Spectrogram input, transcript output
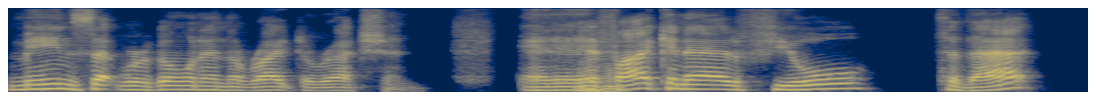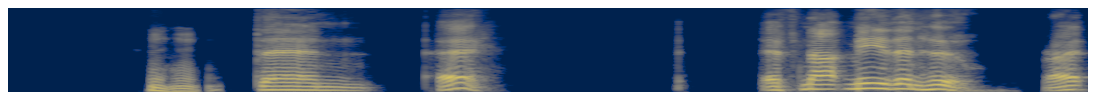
means that we're going in the right direction. And mm-hmm. if I can add fuel to that, mm-hmm. then hey, if not me, then who? Right?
